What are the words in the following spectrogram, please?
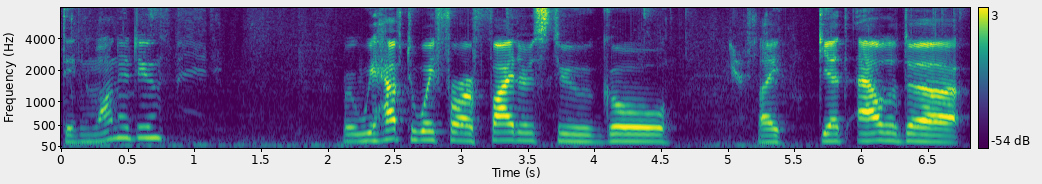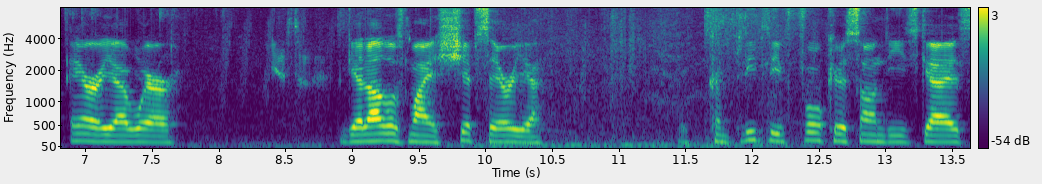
didn't want to do. We have to wait for our fighters to go, like, get out of the area where... Get out of my ship's area. completely focus on these guys.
